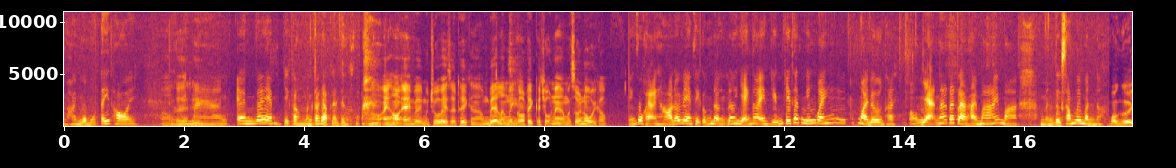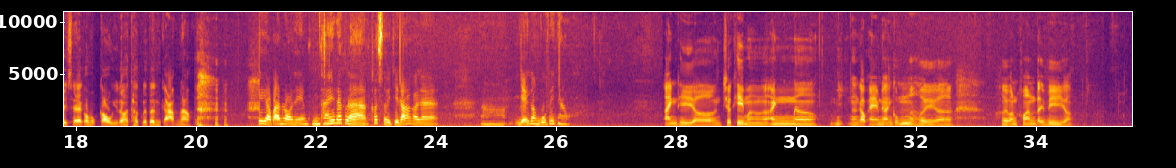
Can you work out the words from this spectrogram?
hơi muộn một tí thôi Ok nhưng thì mà em với em chỉ cần mình có gặp là được ờ, anh hỏi em về một chút về sở thích không biết là mình có thích cái chỗ nào mà sôi nổi không? Những cuộc hẹn hò đối với em thì cũng đơn, đơn giản thôi em chỉ chỉ thích những quán ngoài đường thôi. Dạ nó rất là thoải mái mà mình được sống với mình thôi. Mỗi người sẽ có một câu gì đó thật là tình cảm nào. Khi gặp anh rồi thì em cũng thấy rất là có sự gì đó gọi là à, dễ gần gũi với nhau. Anh thì ờ, trước khi mà anh nhị- gặp em thì anh cũng hơi ờ, hơi băn khoăn tại vì ờ,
